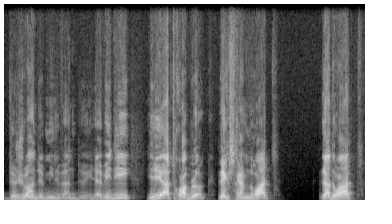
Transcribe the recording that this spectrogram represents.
de juin 2022. Il avait dit il y a trois blocs l'extrême droite, la droite,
